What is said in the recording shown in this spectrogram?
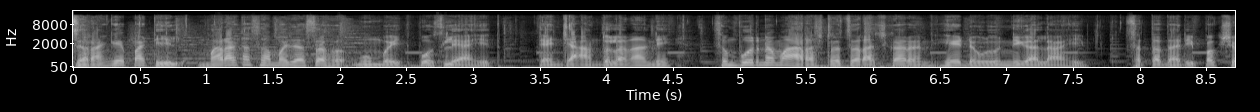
जरांगे पाटील मराठा समाजासह मुंबईत पोचले आहेत. त्यांच्या आंदोलनाने संपूर्ण महाराष्ट्राचं राजकारण हे ढवळून निघालं आहे. सत्ताधारी पक्ष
